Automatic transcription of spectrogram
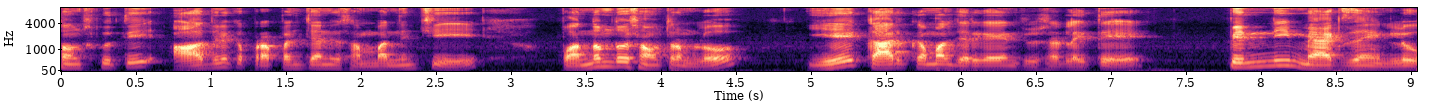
సంస్కృతి ఆధునిక ప్రపంచానికి సంబంధించి పంతొమ్మిదో సంవత్సరంలో ఏ కార్యక్రమాలు జరిగాయని చూసినట్లయితే పెన్నీ మ్యాగజైన్లు.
